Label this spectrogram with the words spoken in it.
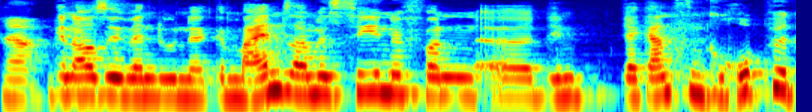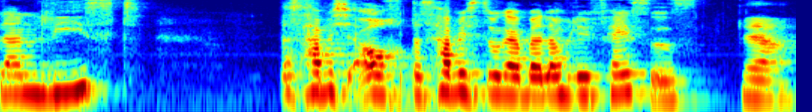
Ja. Genauso wie wenn du eine gemeinsame Szene von äh, den, der ganzen Gruppe dann liest. Das habe ich auch, das habe ich sogar bei Lovely Faces. Ja.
